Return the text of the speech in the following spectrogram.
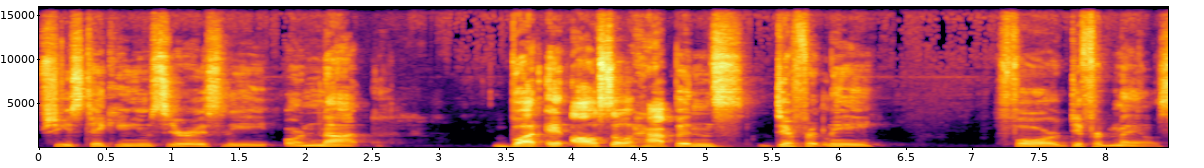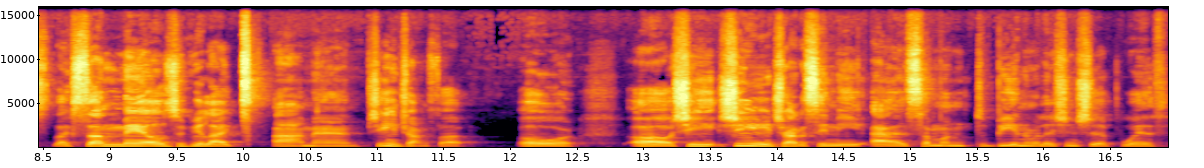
she's taking you seriously or not, but it also happens differently for different males. Like some males would be like, ah man, she ain't trying to fuck. Or uh she she ain't trying to see me as someone to be in a relationship with.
